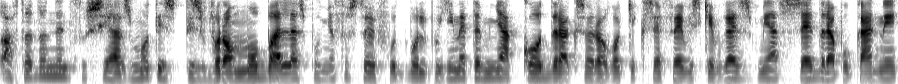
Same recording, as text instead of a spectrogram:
αυτόν τον ενθουσιασμό της, της βρωμόμπαλας που νιώθω στο eFootball που γίνεται μια κόντρα ξέρω εγώ και ξεφεύγεις και βγάζεις μια σέντρα που κάνει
